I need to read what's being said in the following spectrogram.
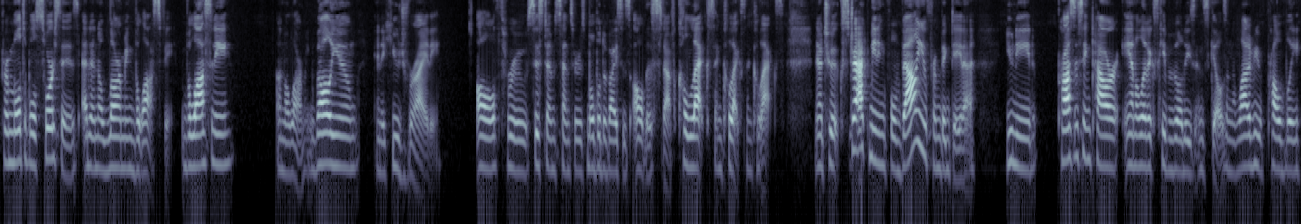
from multiple sources at an alarming velocity, velocity, an alarming volume, and a huge variety. All through systems, sensors, mobile devices, all this stuff collects and collects and collects. Now, to extract meaningful value from big data, you need processing power, analytics capabilities, and skills. And a lot of you have probably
